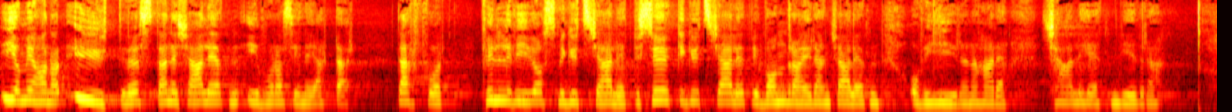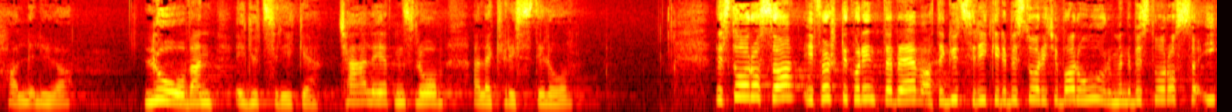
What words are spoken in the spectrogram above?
i og med Han har utøst denne kjærligheten i våre sine hjerter. Derfor fyller vi oss med Guds kjærlighet. Vi søker Guds kjærlighet, vi vandrer i den kjærligheten, og vi gir denne kjærligheten videre. Halleluja. Loven i Guds rike. Kjærlighetens lov eller Kristi lov. Det står også i 1. Korinterbrev at Guds rike det består ikke bare ord, men det består også i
